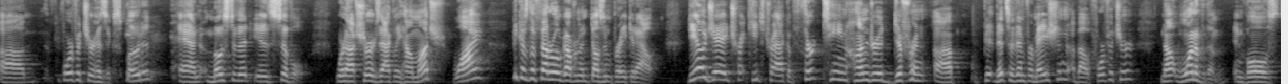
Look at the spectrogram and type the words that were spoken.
Uh, forfeiture has exploded, and most of it is civil. We're not sure exactly how much. Why? Because the federal government doesn't break it out. DOJ tra- keeps track of 1,300 different uh, bits of information about forfeiture. Not one of them involves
